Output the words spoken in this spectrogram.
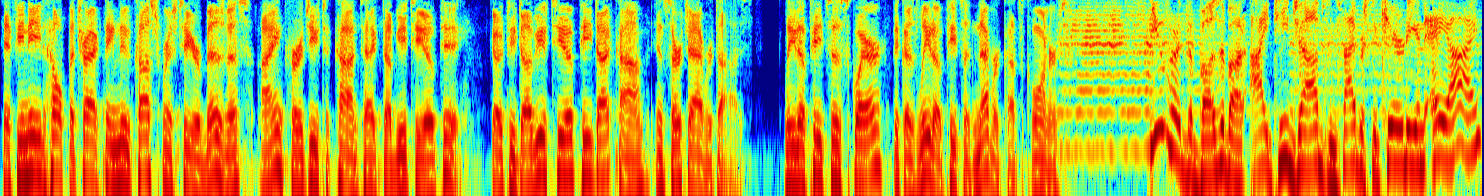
If you need help attracting new customers to your business, I encourage you to contact WTOP. Go to WTOP.com and search advertise. Lido Pizza is square because Lido Pizza never cuts corners. You've heard the buzz about IT jobs and cybersecurity and AI,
